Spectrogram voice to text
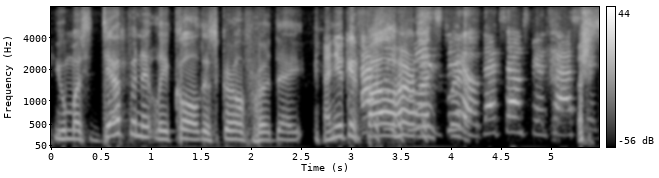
you must definitely call this girl for a date. And you can follow her Actually, on please do. Twitter. That sounds fantastic.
